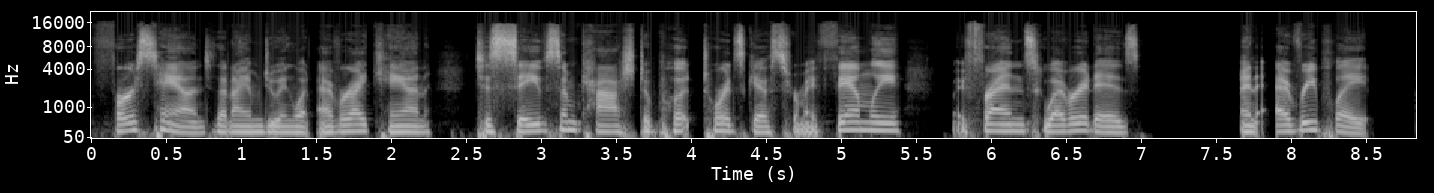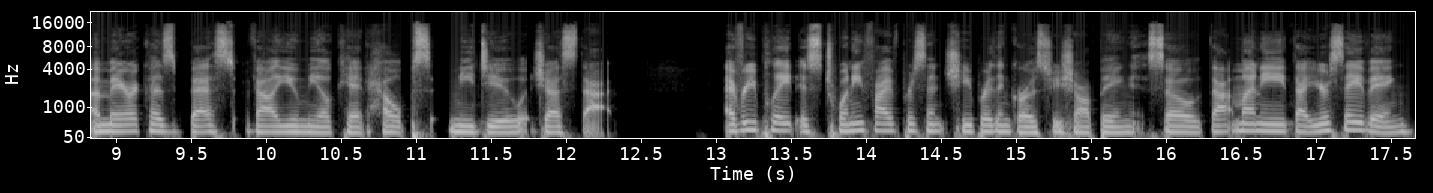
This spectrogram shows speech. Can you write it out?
firsthand that I am doing whatever I can to save some cash to put towards gifts for my family, my friends, whoever it is. And EveryPlate America's best value meal kit helps me do just that. EveryPlate is 25% cheaper than grocery shopping. So that money that you're saving,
